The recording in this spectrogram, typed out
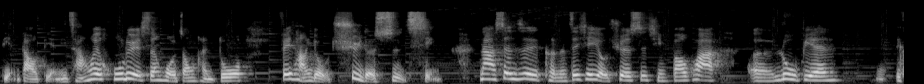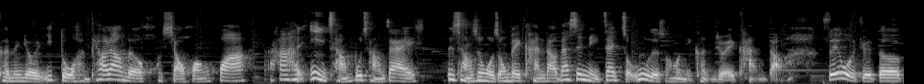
点到点，你常会忽略生活中很多非常有趣的事情。那甚至可能这些有趣的事情，包括呃路边可能有一朵很漂亮的小黄花，它很异常不常在日常生活中被看到，但是你在走路的时候，你可能就会看到。所以我觉得。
